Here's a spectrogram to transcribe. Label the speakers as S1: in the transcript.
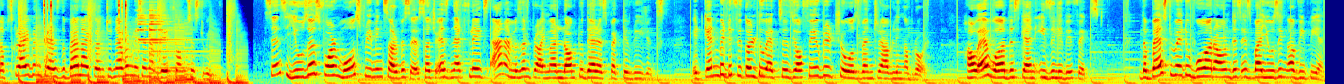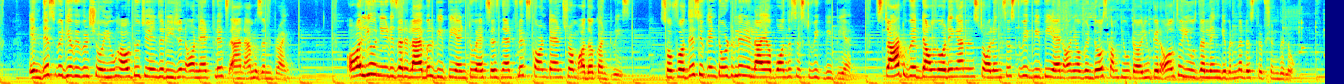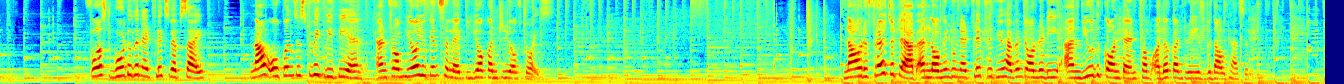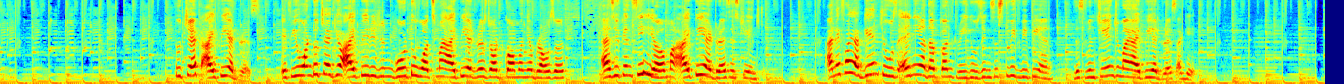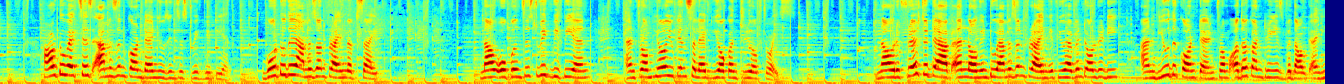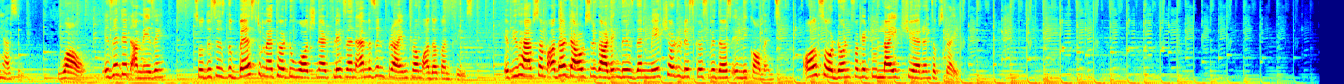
S1: Subscribe and press the bell icon to never miss an update from Systweak. Since users for most streaming services such as Netflix and Amazon Prime are locked to their respective regions, it can be difficult to access your favorite shows when traveling abroad. However, this can easily be fixed. The best way to go around this is by using a VPN. In this video, we will show you how to change the region on Netflix and Amazon Prime. All you need is a reliable VPN to access Netflix contents from other countries. So for this you can totally rely upon the Systweak VPN. Start with downloading and installing Systweak VPN on your Windows computer. You can also use the link given in the description below. First go to the Netflix website. Now open Systweak VPN and from here you can select your country of choice. Now refresh the tab and log into Netflix if you haven't already and view the content from other countries without hassle. To check IP address. If you want to check your IP region, go to whatsmyipaddress.com on your browser. As you can see here, my IP address is changed. And if I again choose any other country using Systweak VPN, this will change my IP address again. How to access Amazon content using Systweak VPN. Go to the Amazon Prime website. Now open Systweak VPN and from here you can select your country of choice. Now refresh the tab and log into Amazon Prime if you haven't already and view the content from other countries without any hassle. Wow, isn't it amazing? So this is the best method to watch Netflix and Amazon Prime from other countries. If you have some other doubts regarding this then make sure to discuss with us in the comments. Also don't forget to like, share and subscribe.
